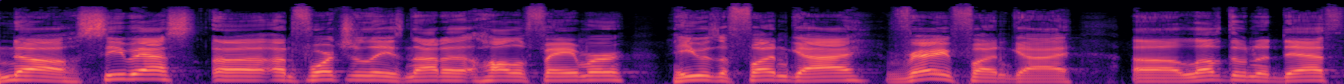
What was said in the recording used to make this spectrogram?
No, Seabass, uh, unfortunately, is not a Hall of Famer. He was a fun guy, very fun guy. Uh, loved him to death.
